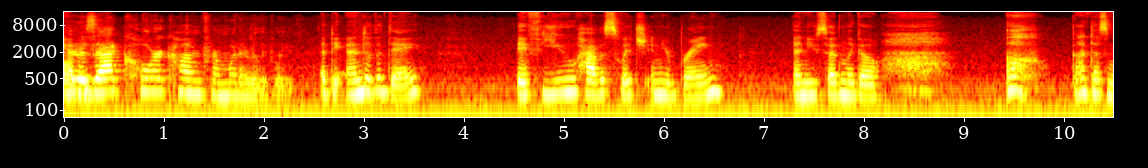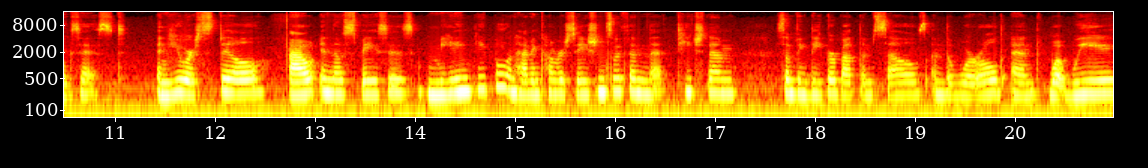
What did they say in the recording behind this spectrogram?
Or does that core come from what I really believe? at the end of the day, if you have a switch in your brain and you suddenly go, oh, God doesn't exist, and you are still out in those spaces meeting people and having conversations with them that teach them something deeper about themselves and the world and what we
